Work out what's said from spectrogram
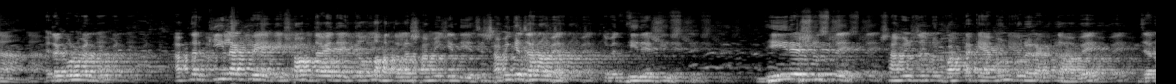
না, এটা করবেন না। আপনার কি লাগবে? এই সব দায় দায়িত্ব আল্লাহ তাআলা স্বামীকে দিয়েছে। স্বামীকে জানাবেন, তবে ধীরে সুস্থে ধীরে সুস্থে স্বামীর জন্য ঘরটাকে এমন করে রাখতে হবে, যেন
